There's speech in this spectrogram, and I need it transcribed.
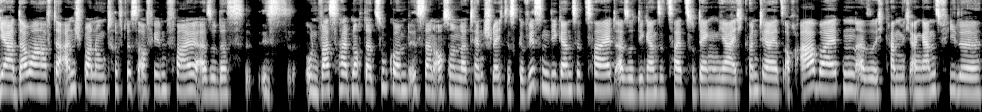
Ja, dauerhafte Anspannung trifft es auf jeden Fall. Also das ist, und was halt noch dazu kommt, ist dann auch so ein latent schlechtes Gewissen die ganze Zeit. Also die ganze Zeit zu denken, ja, ich könnte ja jetzt auch arbeiten. Also ich kann mich an ganz viele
